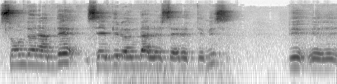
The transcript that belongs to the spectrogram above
son dönemde sevgili Önder'le seyrettiğimiz bir e,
